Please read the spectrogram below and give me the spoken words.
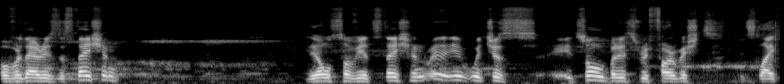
Over there is the station, the old Soviet station, which is it's old but it's refurbished. It's like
